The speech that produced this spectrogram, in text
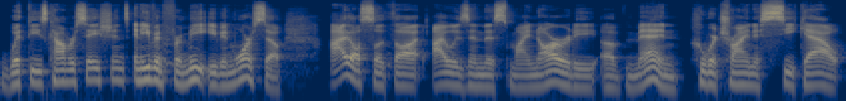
with these conversations, and even for me, even more so, I also thought I was in this minority of men who were trying to seek out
